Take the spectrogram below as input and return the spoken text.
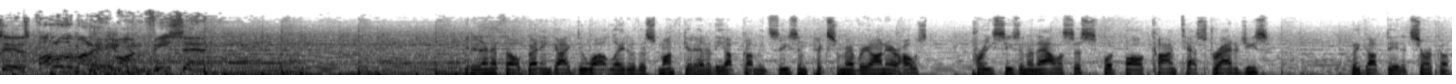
This is Follow the Money on VSiN. Get an NFL betting guide due out later this month. Get ahead of the upcoming season. Picks from every on air host, preseason analysis, football contest strategies. Big update at Circa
